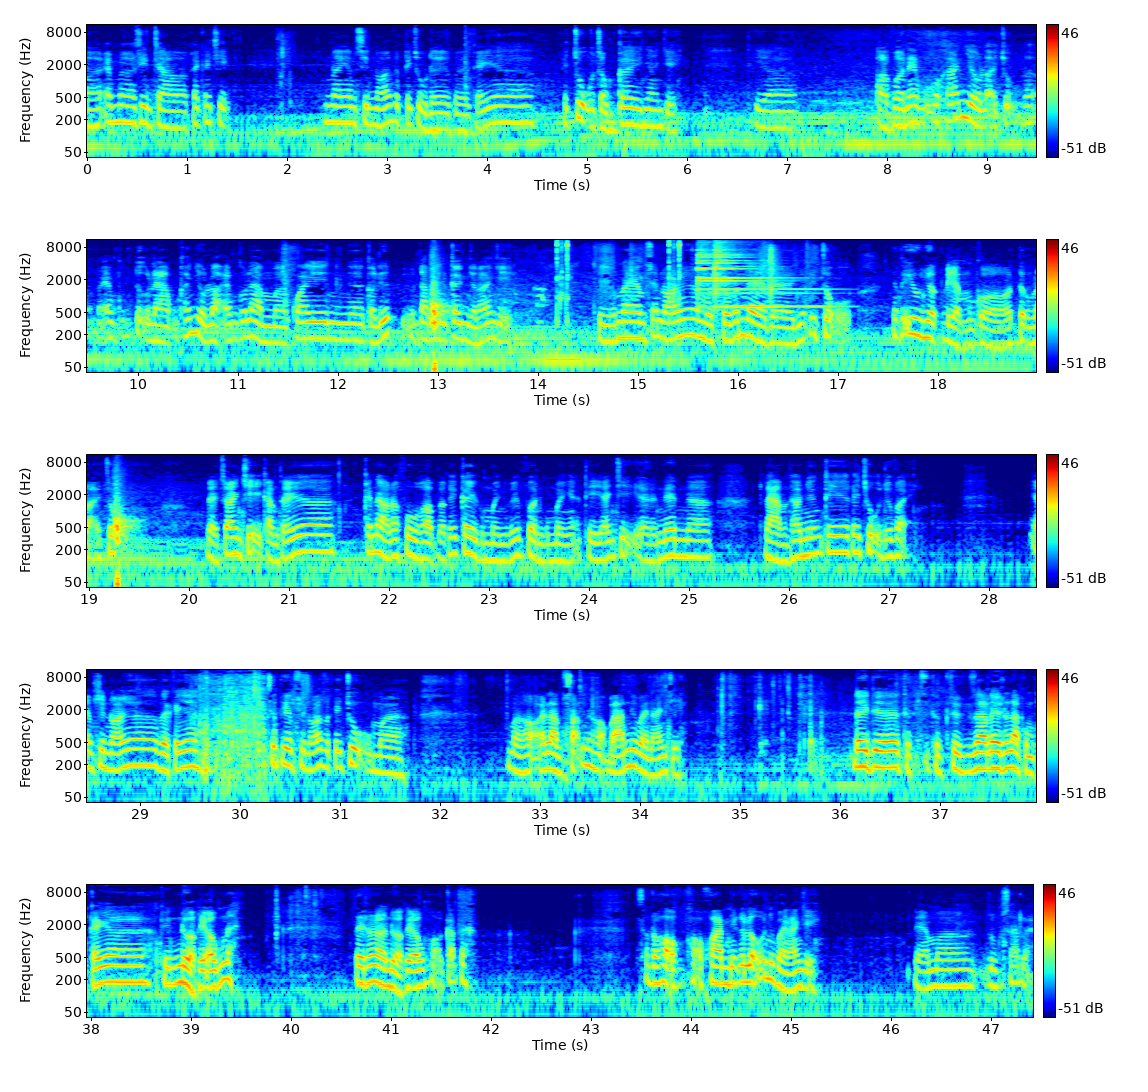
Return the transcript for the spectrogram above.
À, em ờ, xin chào các các chị. Hôm nay em xin nói về cái chủ đề về cái ờ, cái trụ trồng cây nha anh chị. Thì à, ở vườn em cũng có khá nhiều loại trụ đó và em cũng tự làm cũng khá nhiều loại. Em có làm quay clip đăng lên kênh rồi đó anh chị. Thì hôm nay em sẽ nói một số vấn đề về những cái trụ, những cái ưu nhược điểm của từng loại trụ để cho anh chị cảm thấy cái nào nó phù hợp với cái cây của mình với vườn của mình ấy, thì anh chị nên làm theo những cái cái trụ như vậy. Em xin nói về cái trước tiên em nói về cái trụ mà mà họ làm sẵn họ bán như vậy này anh chị. Đây thực, thực thực ra đây nó là một cái ờ, cái nửa cái ống này. Đây nó là nửa cái ống họ cắt ra. Sau đó họ họ khoan những cái lỗ như vậy này anh chị. Để em ờ, zoom sát lại.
